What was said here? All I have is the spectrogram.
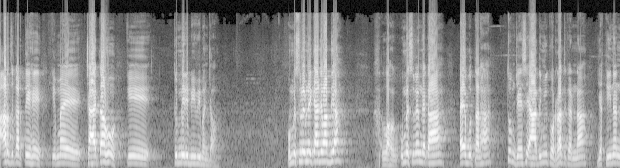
अर्ज़ करते हैं कि मैं चाहता हूँ कि तुम मेरी बीवी बन जाओ। उम्म सुलेम ने क्या जवाब दिया? अल्लाह, उम्म सुलेम ने कहा "ऐ अबू तलहा तुम जैसे आदमी को रद्द करना यकीनन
